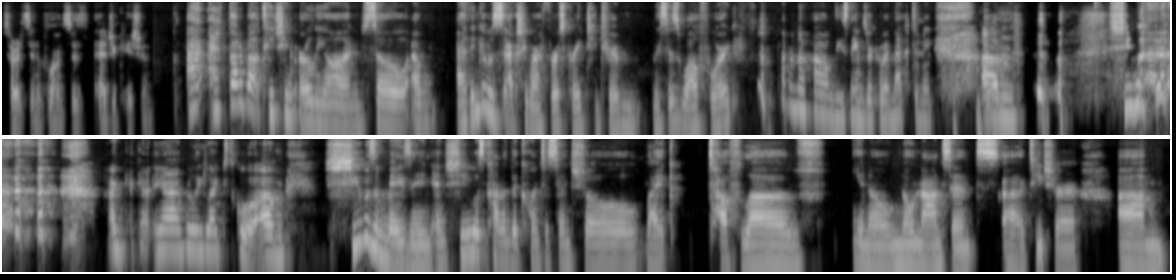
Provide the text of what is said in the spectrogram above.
sort of influences education I, I, thought about teaching early on so I, I think it was actually my first grade teacher mrs wellford i don't know how these names are coming back to me um, she I got, yeah, I really liked school. Um, she was amazing, and she was kind of the quintessential like tough love you know, no nonsense uh, teacher. Um,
